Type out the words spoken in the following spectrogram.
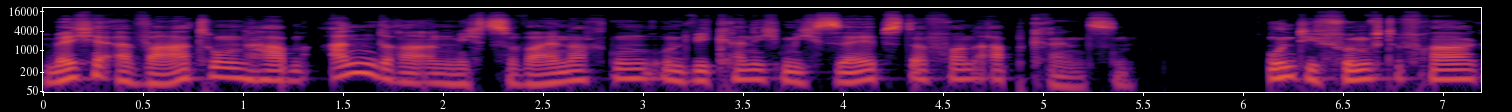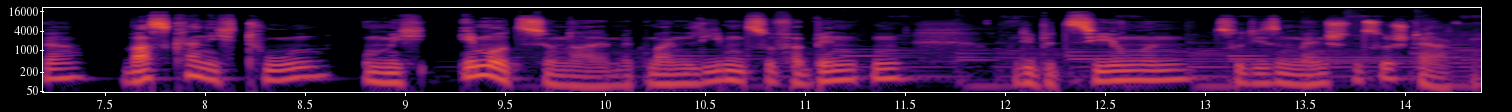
Welche Erwartungen haben andere an mich zu Weihnachten und wie kann ich mich selbst davon abgrenzen? Und die fünfte Frage, was kann ich tun, um mich emotional mit meinen Lieben zu verbinden und die Beziehungen zu diesen Menschen zu stärken?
